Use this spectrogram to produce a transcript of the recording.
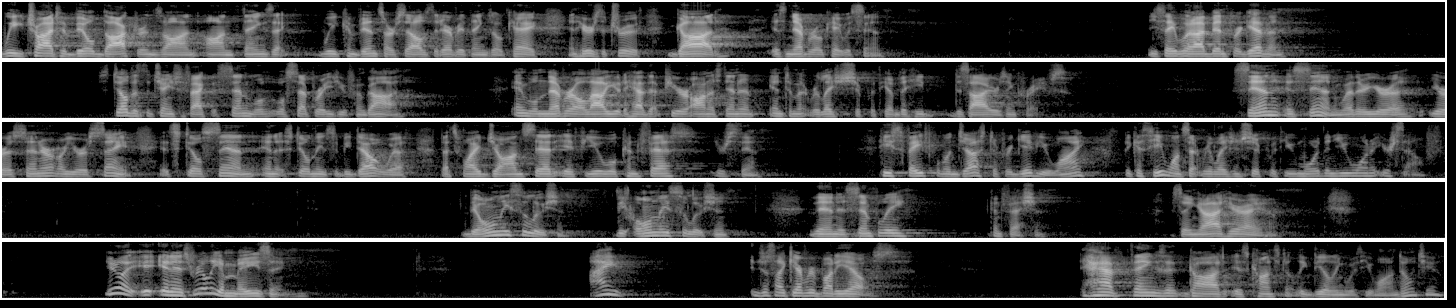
we try to build doctrines on, on things that we convince ourselves that everything's okay. And here's the truth God is never okay with sin. You say, Well, I've been forgiven. Still doesn't change the fact that sin will, will separate you from God and will never allow you to have that pure, honest, intimate relationship with Him that He desires and craves. Sin is sin. Whether you're a, you're a sinner or you're a saint, it's still sin and it still needs to be dealt with. That's why John said, If you will confess your sin, He's faithful and just to forgive you. Why? Because He wants that relationship with you more than you want it yourself. The only solution, the only solution then is simply confession. Saying, God, here I am. You know, it, and it's really amazing. I, just like everybody else, have things that God is constantly dealing with you on, don't you?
